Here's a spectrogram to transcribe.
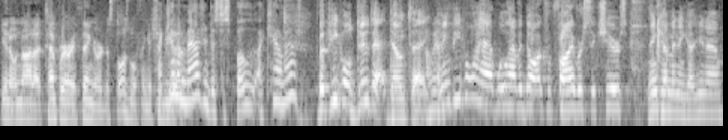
you know, not a temporary thing or a disposable thing. It should I can't a, imagine just dispose. I can't imagine. But people do that, don't they? Oh, yeah. I mean, people have will have a dog for five or six years, then come in and go, you know,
